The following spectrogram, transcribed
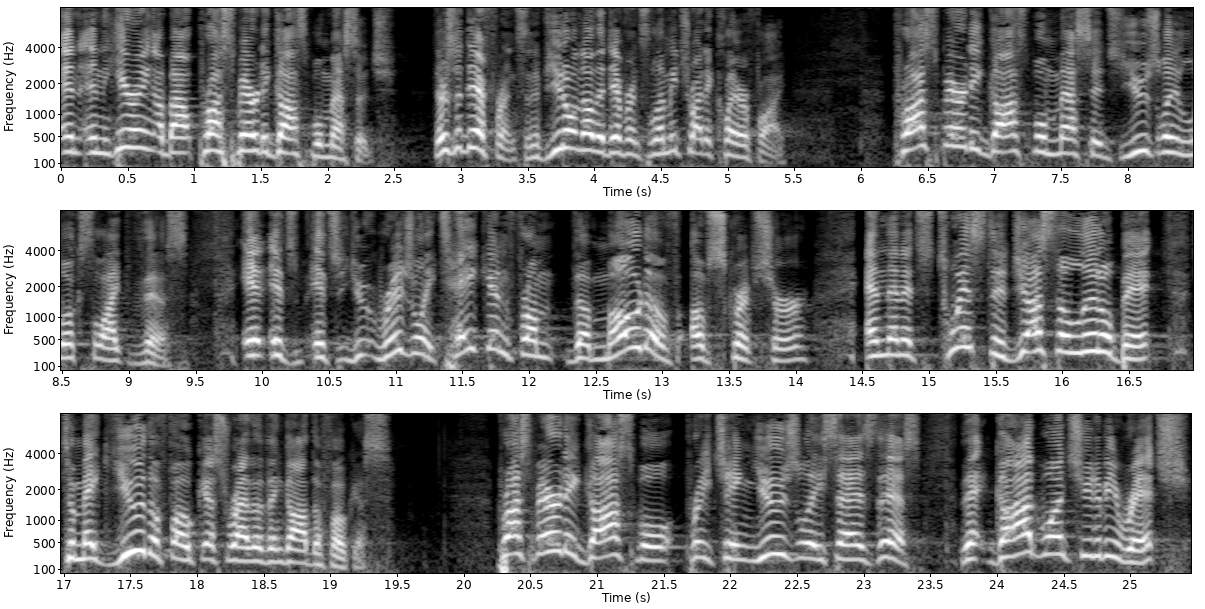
and, and hearing about prosperity gospel message. There's a difference. And if you don't know the difference, let me try to clarify. Prosperity gospel message usually looks like this. It, it's, it's originally taken from the motive of scripture and then it's twisted just a little bit to make you the focus rather than God the focus. Prosperity gospel preaching usually says this that God wants you to be rich,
